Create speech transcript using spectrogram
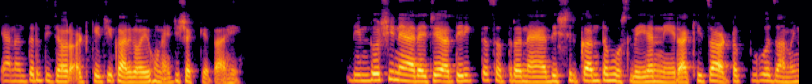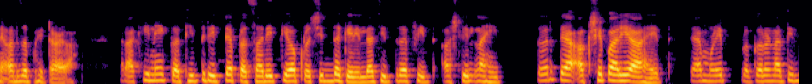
यानंतर तिच्यावर अटकेची कारवाई होण्याची शक्यता आहे. दिंडोशी न्यायालयाचे अतिरिक्त सत्र न्यायाधीश श्रीकांत भोसले यांनी राखीचा अटकपूर्व जामीन अर्ज फेटाळला. राखीने कथितरित्या प्रसारित किंवा प्रसिद्ध केलेल्या चित्रफीत अश्लील नाहीत. तर त्या आक्षेपार्ह आहेत. त्यामुळे प्रकरणातील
